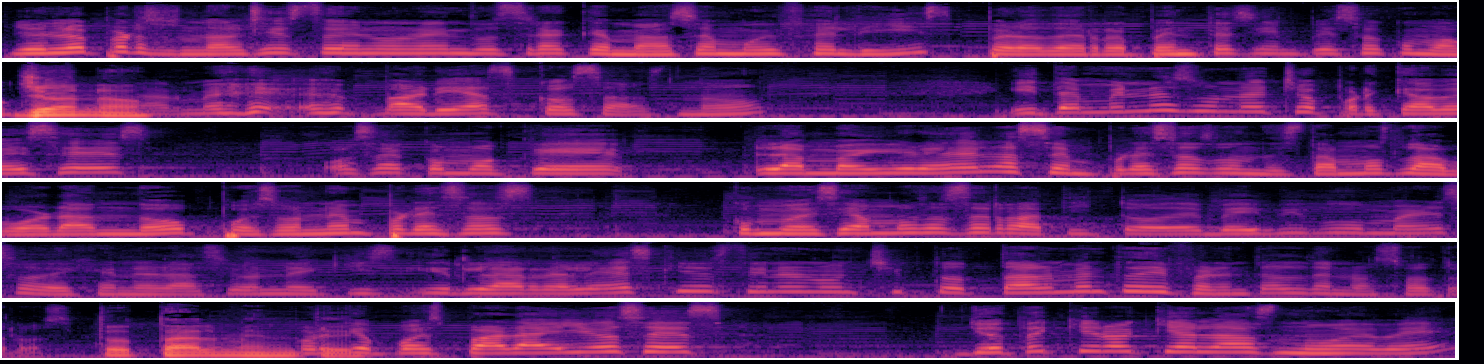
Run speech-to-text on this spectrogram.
yo en lo personal sí estoy en una industria que me hace muy feliz, pero de repente sí empiezo como a no. cuestionarme varias cosas, ¿no? Y también es un hecho porque a veces, o sea, como que la mayoría de las empresas donde estamos laborando, pues son empresas, como decíamos hace ratito, de baby boomers o de generación X. Y la realidad es que ellos tienen un chip totalmente diferente al de nosotros. Totalmente. Porque pues para ellos es, yo te quiero aquí a las 9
